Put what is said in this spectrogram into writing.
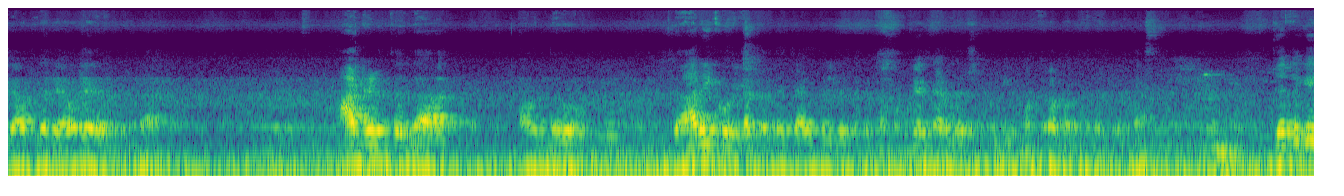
ಜವಾಬ್ದಾರಿ ಅವರೇ ಇರೋದ್ರಿಂದ ಆಡಳಿತದ ಒಂದು ಜಾರಿ ಕೊಡ್ತಕ್ಕಂಥ ಜಾಗದಲ್ಲಿ ಮುಖ್ಯ ಕಾರ್ಯದರ್ಶಿಗಳಿಗೆ ಪತ್ರ ಬರ್ತಕ್ಕಂಥ ಜೊತೆಗೆ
